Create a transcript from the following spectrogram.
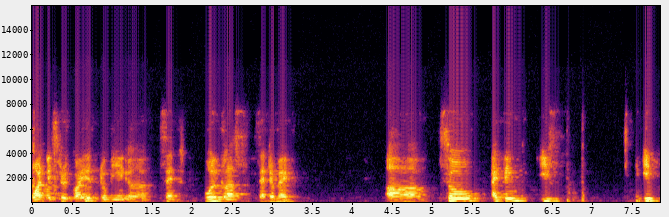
what is required to be a world-class centre back. Uh, so I think if it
